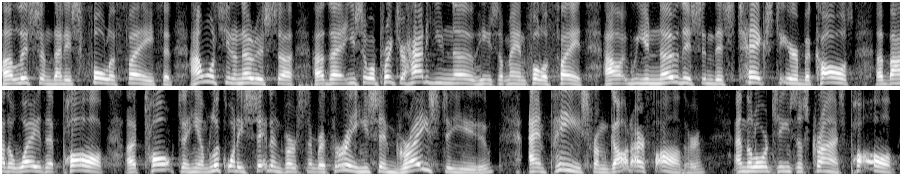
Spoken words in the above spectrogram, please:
uh, listen, that is full of faith. And I want you to notice uh, uh, that you say, well, preacher, how do you know he's a man full of faith? How, you know this in this text here because uh, by the way that Paul uh, talked to him. Look what he said in verse number three. He said, Grace to you and peace from God our Father and the Lord Jesus Christ. Paul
